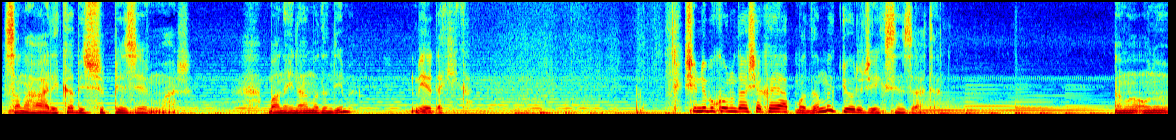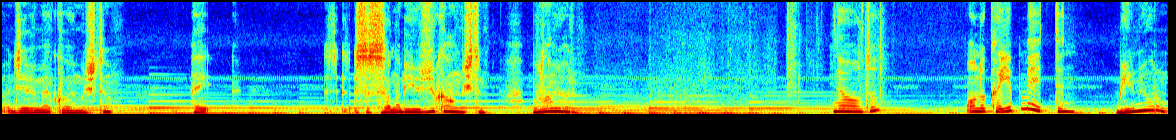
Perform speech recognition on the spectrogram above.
Sana harika bir sürprizim var. Bana inanmadın değil mi? Bir dakika. Şimdi bu konuda şaka yapmadığımı göreceksin zaten. Ama onu cebime koymuştum. Hey, sana bir yüzük almıştım. Bulamıyorum. Ne oldu? Onu kayıp mı ettin? Bilmiyorum.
